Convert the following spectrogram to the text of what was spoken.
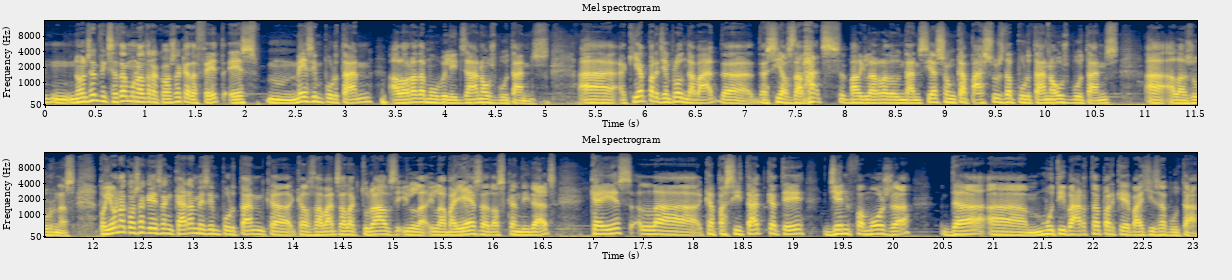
no ens hem fixat en una altra cosa que, de fet, és més important a l'hora de mobilitzar nous votants. Uh, aquí hi ha, per exemple, un debat de, de si els debats, valgui la redundància, són capaços de portar nous votants a, a les urnes. Però hi ha una cosa que és encara més important que, que els debats electorals i la, i la bellesa dels candidats, que és la capacitat que té gent famosa de eh, motivar-te perquè vagis a votar.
